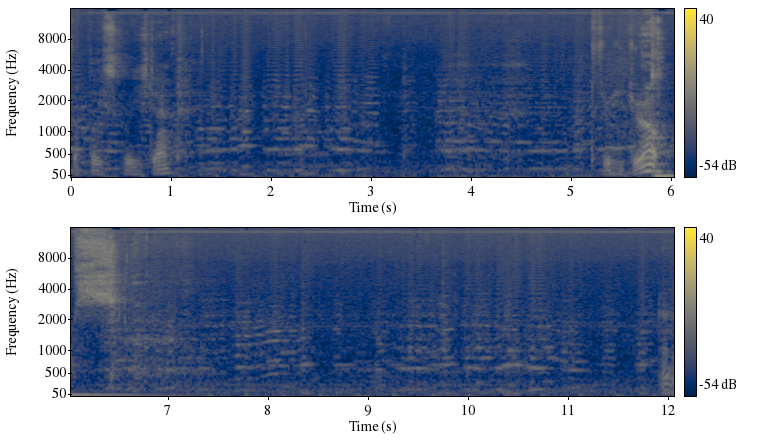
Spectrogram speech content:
properly squeezed out. Drops. And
